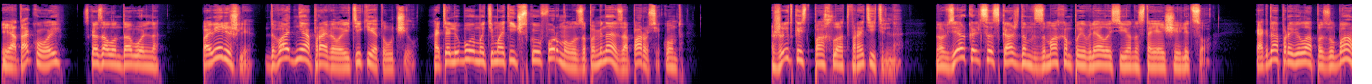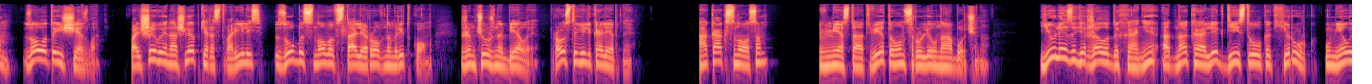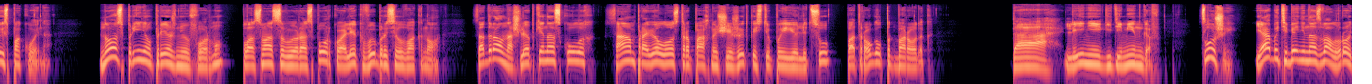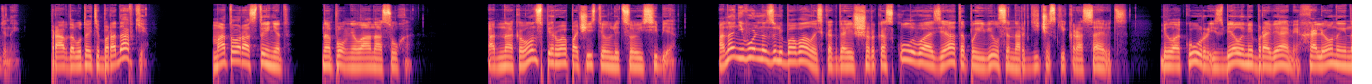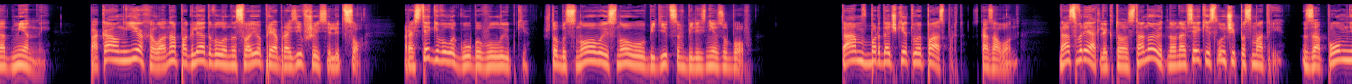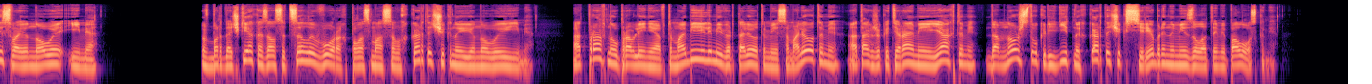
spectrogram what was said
Я такой, сказал он довольно. Поверишь ли, два дня правила этикета учил, хотя любую математическую формулу запоминаю за пару секунд. Жидкость пахла отвратительно, но в зеркальце с каждым взмахом появлялось ее настоящее лицо. Когда провела по зубам, золото исчезло. Фальшивые нашлепки растворились, зубы снова встали ровным рядком, жемчужно-белые, просто великолепные. А как с носом? Вместо ответа он срулил на обочину. Юлия задержала дыхание, однако Олег действовал как хирург, умело и спокойно. Нос принял прежнюю форму, пластмассовую распорку Олег выбросил в окно, содрал нашлепки на скулах, сам провел остро пахнущей жидкостью по ее лицу, потрогал подбородок. Да, линии гедемингов. Слушай, я бы тебя не назвал уродиной. Правда, вот эти бородавки... Мотор остынет, напомнила она сухо. Однако он сперва почистил лицо и себе. Она невольно залюбовалась, когда из широкоскулого азиата появился нордический красавец. Белокур с белыми бровями, холеный и надменный. Пока он ехал, она поглядывала на свое преобразившееся лицо, растягивала губы в улыбке, чтобы снова и снова убедиться в белизне зубов. Там в бардачке твой паспорт, сказал он. Нас вряд ли кто остановит, но на всякий случай посмотри. Запомни свое новое имя. В бардачке оказался целый ворох пластмассовых карточек на ее новое имя. Отправ на управление автомобилями, вертолетами и самолетами, а также катерами и яхтами, до множества кредитных карточек с серебряными и золотыми полосками.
